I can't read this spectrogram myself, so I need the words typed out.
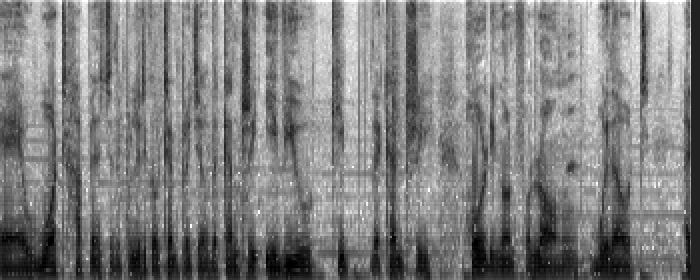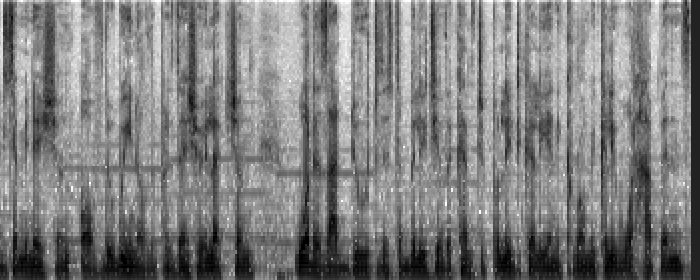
uh, what happens to the political temperature of the country if you keep the country holding on for long without a determination of the winner of the presidential election. What does that do to the stability of the country politically and economically? What happens?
